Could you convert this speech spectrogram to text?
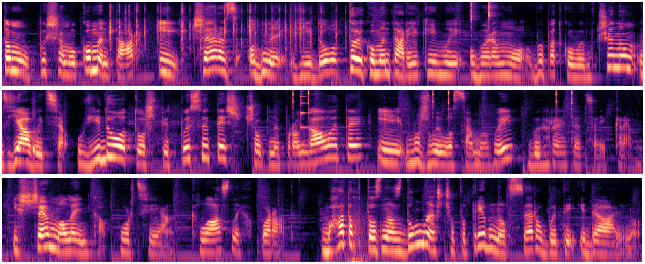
Тому пишемо коментар і через одне відео той коментар, який ми оберемо випадковим чином, з'явиться у відео. Тож підписуйтесь, щоб не прогавити, і можливо саме ви виграєте цей крем. І ще маленька порція класних порад. Багато хто з нас думає, що потрібно все робити ідеально,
